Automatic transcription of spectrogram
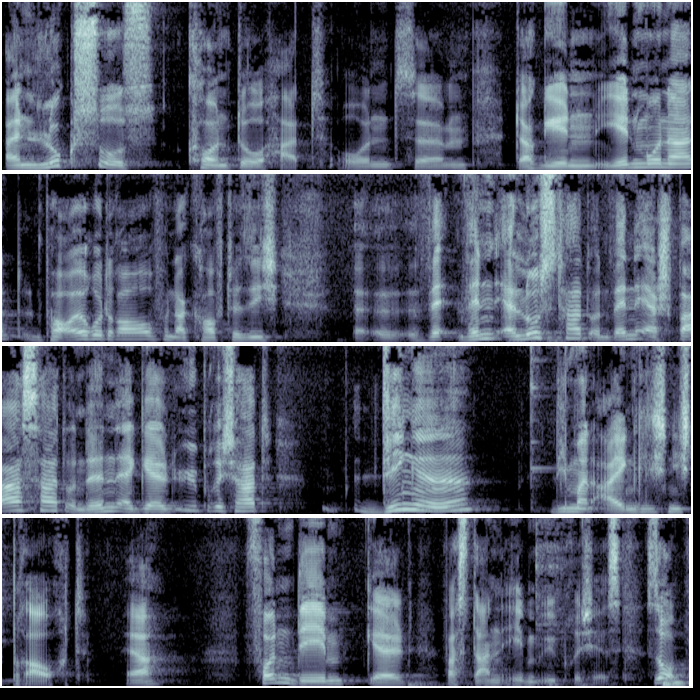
ein Luxuskonto hat und ähm, da gehen jeden Monat ein paar Euro drauf und da kauft er sich, äh, wenn er Lust hat und wenn er Spaß hat und wenn er Geld übrig hat, Dinge, die man eigentlich nicht braucht, ja, von dem Geld, was dann eben übrig ist. So,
